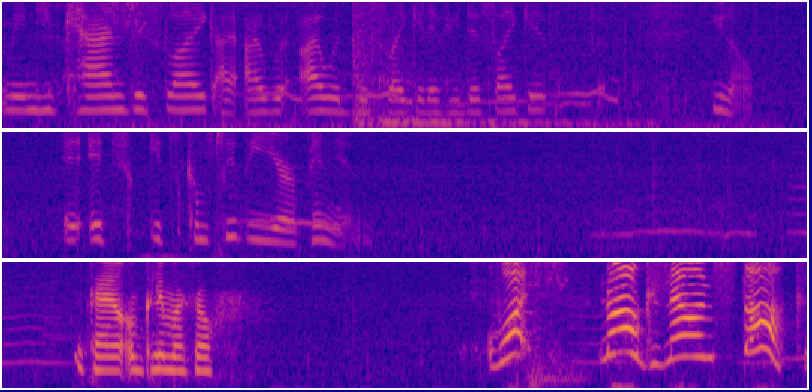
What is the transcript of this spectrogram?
I mean you can dislike. I, I would I would dislike it if you dislike it. But, you know. It, it's it's completely your opinion. Okay, I'm killing myself. What? No, cause now I'm stuck.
